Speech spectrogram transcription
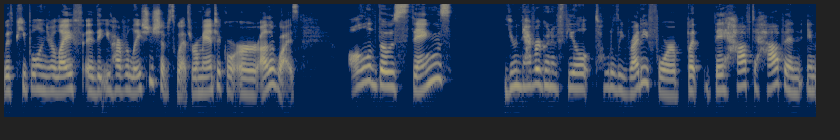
with people in your life eh, that you have relationships with romantic or, or otherwise. All of those things you're never going to feel totally ready for but they have to happen in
